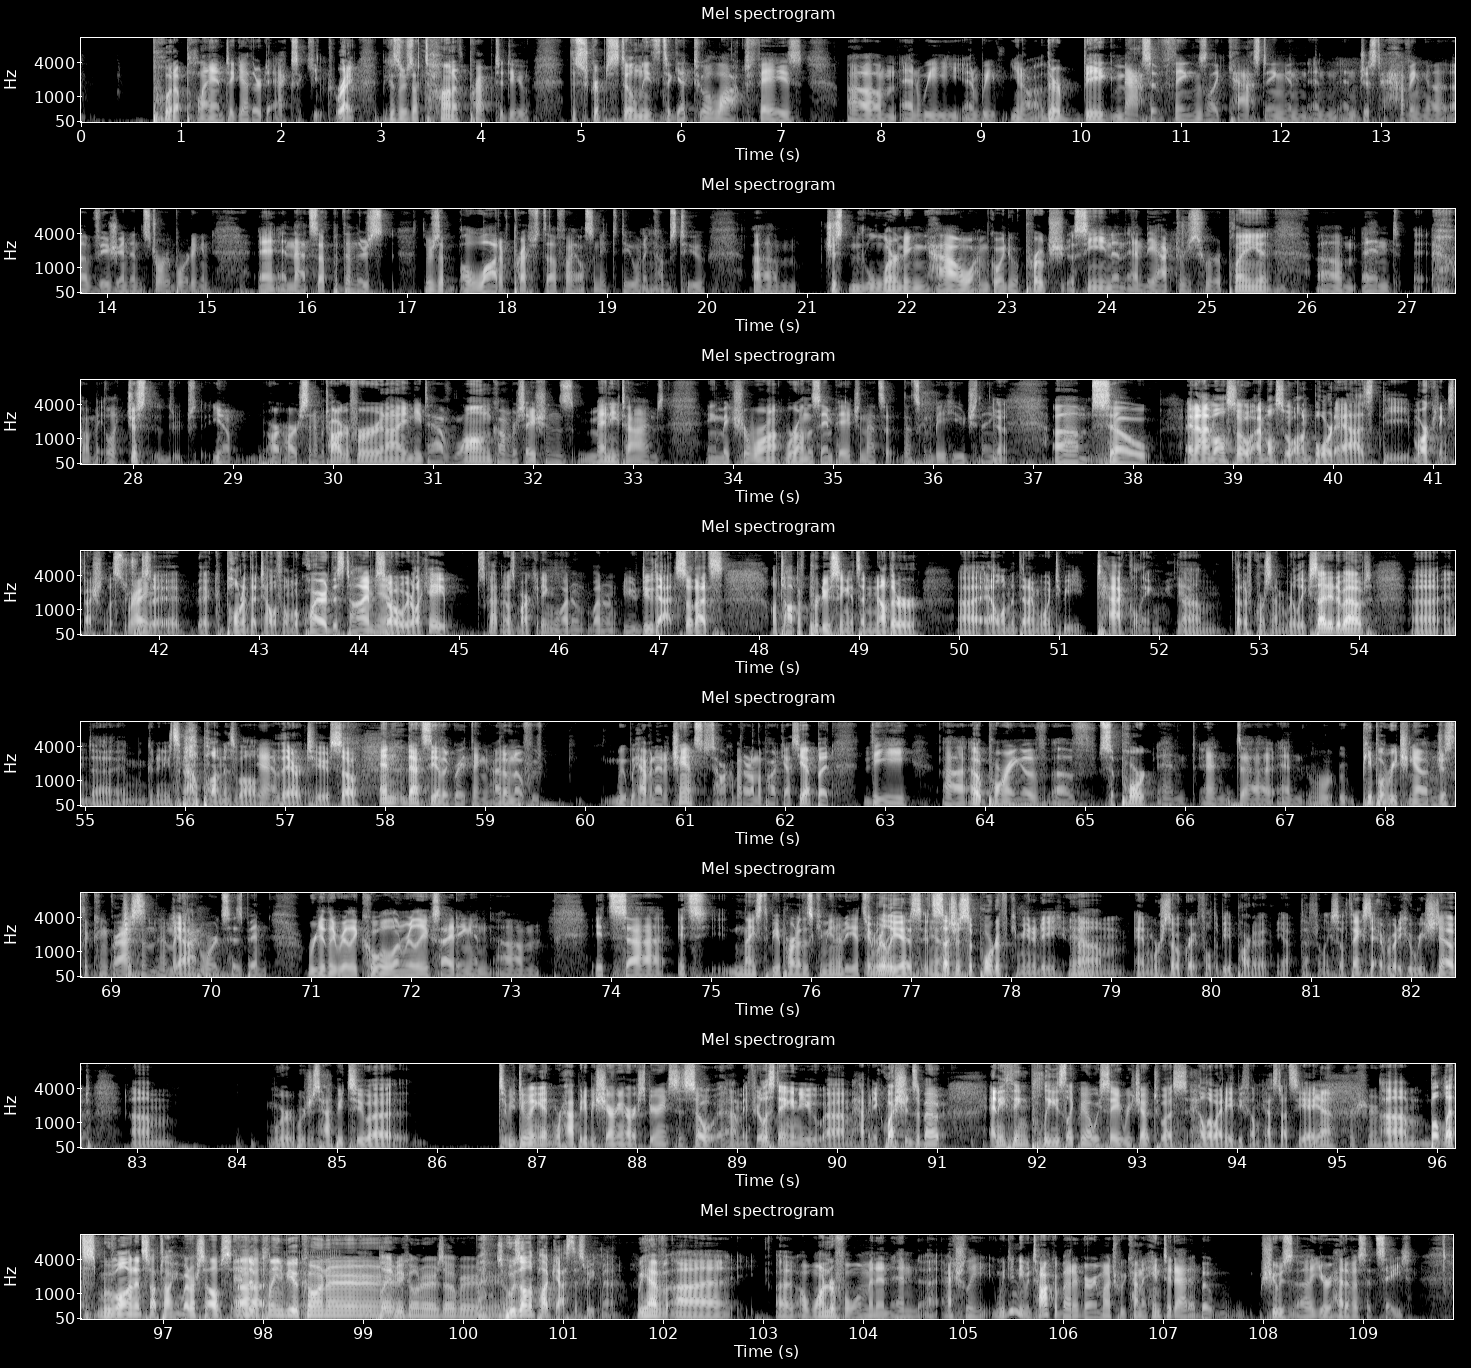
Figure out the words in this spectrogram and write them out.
put a plan together to execute. Right. Because there's a ton of prep to do. The script still needs to get to a locked phase. Um, and we and we you know there are big massive things like casting and and and just having a, a vision and storyboarding and, and and that stuff. But then there's there's a, a lot of prep stuff I also need to do when it comes to um, just learning how I'm going to approach a scene and, and the actors who are playing it. Um, and mean, like just you know, our, our cinematographer and I need to have long conversations many times and make sure we're on we're on the same page, and that's a, that's going to be a huge thing. Yeah. Um, so And I'm also I'm also on board as the marketing specialist, which was a, a component that Telefilm required this time. So we were like, hey, Scott knows marketing. Why don't why don't you do that? So that's on top of producing. It's another uh, element that I'm going to be tackling. Yeah. Um, that of course I'm really excited about, uh, and uh, I'm going to need some help on as well Yeah, there yeah. too. So And that's the other great thing. I don't know if we've we, we haven't had a chance to talk about it on the podcast yet, but the uh, outpouring of, of support and and uh, and r- people reaching out and just the congrats Just- and, and the yeah. kind words has been really really cool and really exciting and um, it's uh, it's nice to be a part of this community. It's it really is. It's yeah. such a supportive community, Yeah. um, and we're so grateful to be a part of it. Yeah, definitely. So thanks to everybody who reached out. Um, we're we're just happy to uh, to be doing it, and we're happy to be sharing our experiences. So um, if you're listening and you um, have any questions about anything, please, like we always say, reach out to us. Hello at abfilmcast.ca. yeah for sure. Um, but let's move on and stop talking about ourselves. and Uh, the Plainview Corner. Plainview Corner is over. so who's on the podcast this week, man? We have uh, a, a wonderful woman, and, and uh, actually, we didn't even talk about it very much. We kind of hinted at it, but she was a year ahead of us at SAIT,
